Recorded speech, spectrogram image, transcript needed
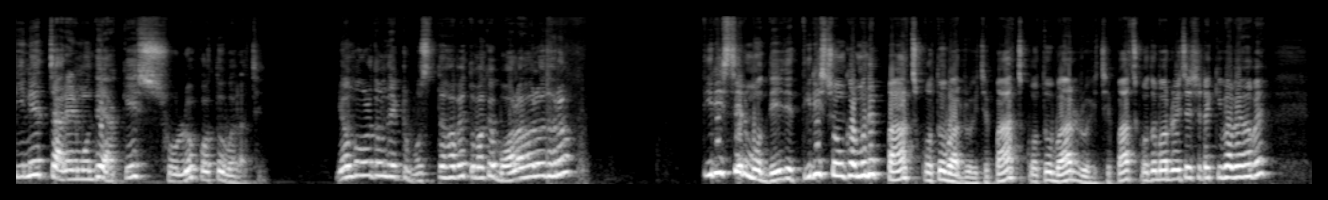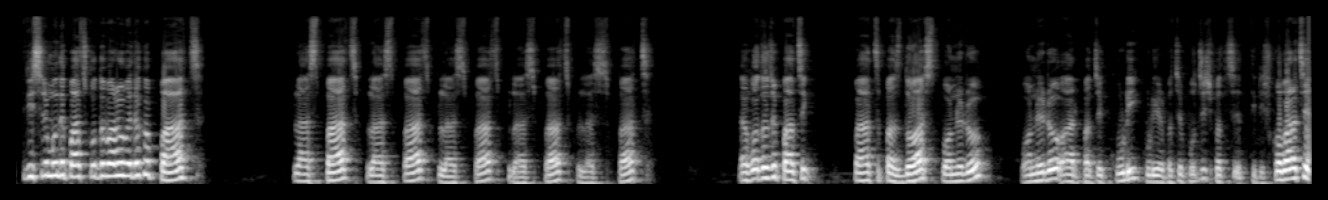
তিনের চারের মধ্যে একে ষোলো কতবার আছে? এই অঙ্কগুলো তোমাদের একটু বুঝতে হবে। তোমাকে বলা হলো, ধরো, তিরিশের মধ্যে যে তিরিশ সংখ্যার মধ্যে পাঁচ কতবার রয়েছে? পাঁচ কতবার রয়েছে? পাঁচ কতবার রয়েছে সেটা কীভাবে হবে? তিরিশের মধ্যে পাঁচ কতবার হবে? দেখো, পাঁচ প্লাস পাঁচ প্লাস পাঁচ প্লাস পাঁচ প্লাস পাঁচ প্লাস পাঁচ। দেখো, কত হচ্ছে? পাঁচে পাঁচ পাঁচ দশ, পনেরো পনেরো আর পাঁচে কুড়ি কুড়ি আর পাঁচে পঁচিশ, পাঁচে তিরিশ। কবার আছে?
